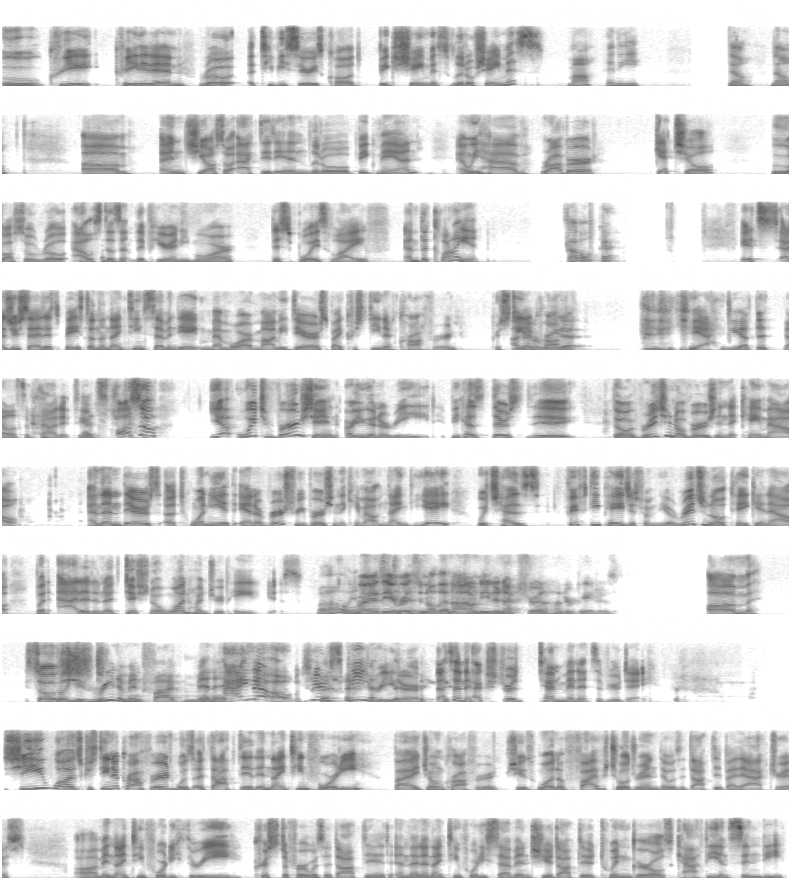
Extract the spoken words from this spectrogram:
who create created and wrote a TV series called Big Shamus, Little Shamus. Ma, any? No, no. Um, and she also acted in Little Big Man. And we have Robert Getchell, who also wrote Alice Doesn't Live Here Anymore, This Boy's Life, and The Client. Oh, okay. It's, as you said, it's based on the 1978 memoir Mommy Dearest by Christina Crawford. Christina Crawford. it. yeah, you have to tell us about it too. Also, yeah, which version are you gonna read? Because there's the the original version that came out, and then there's a 20th anniversary version that came out in '98, which has 50 pages from the original taken out, but added an additional 100 pages. Oh, Probably the original. Then I don't need an extra 100 pages. Um, so Although you'd read them in five minutes. I know you're a speed reader. That's an extra 10 minutes of your day. She was Christina Crawford was adopted in 1940 by Joan Crawford. She is one of five children that was adopted by the actress. Um, in 1943, Christopher was adopted, and then in 1947, she adopted twin girls Kathy and Cindy.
